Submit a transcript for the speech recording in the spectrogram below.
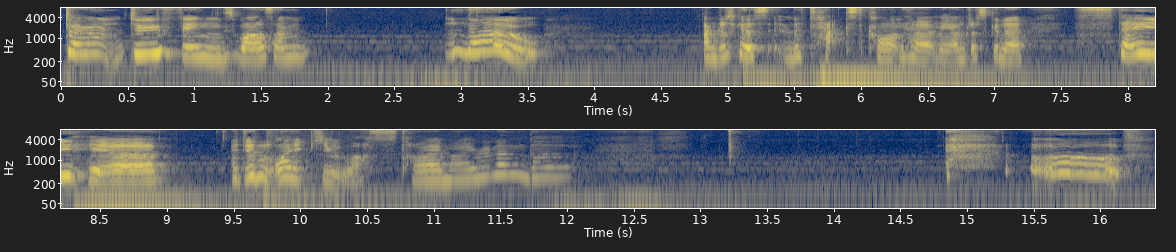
don't do things whilst I'm no. I'm just gonna the text can't hurt me. I'm just gonna stay here. I didn't like you last time, I remember. oh.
